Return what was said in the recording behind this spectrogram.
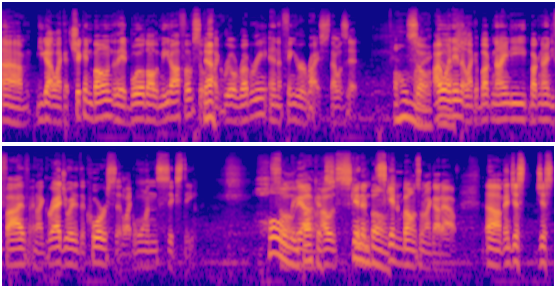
um, you got like a chicken bone that they had boiled all the meat off of, so it was Yeah. like real rubbery, and a finger of rice. That was it. Oh my. So I went in gosh. at like a buck ninety, buck ninety five, and I graduated the course at like one sixty. Holy buckets. I was skin and bones. skin and bones when I got out, um, and just just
